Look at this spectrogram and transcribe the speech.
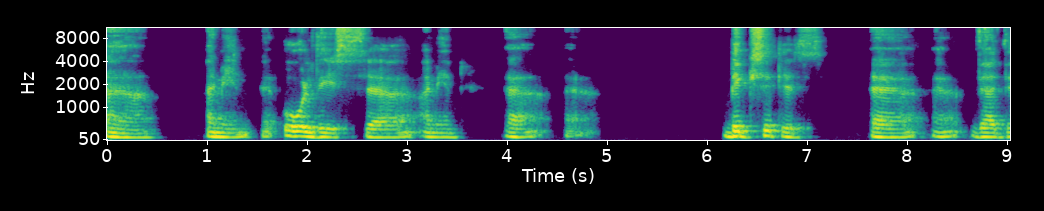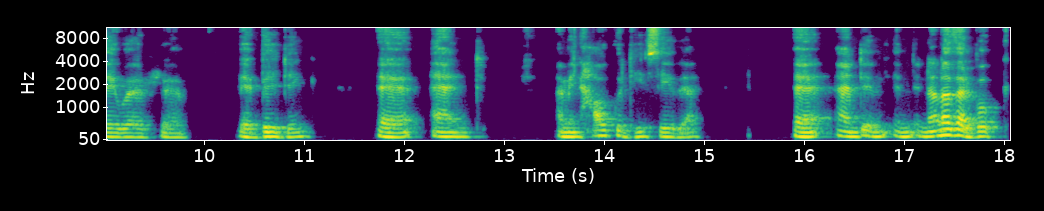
um, I mean, all these. I mean, big cities that they were uh, building. Uh, and I mean, how could he say that? Uh, and in, in, in, another book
